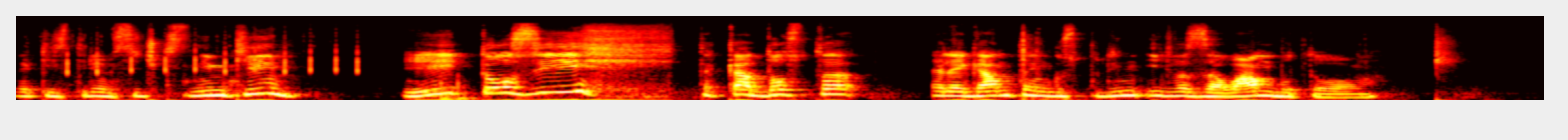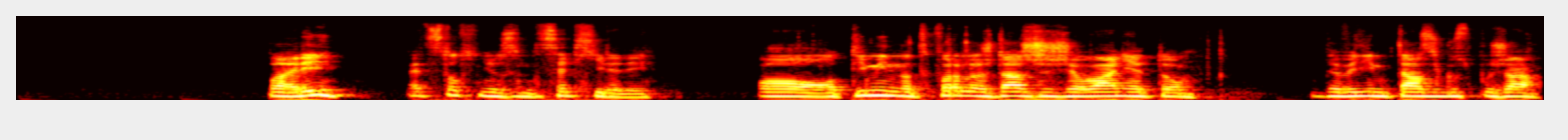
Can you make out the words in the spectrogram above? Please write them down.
Нека изтрием всички снимки. И този така доста елегантен господин идва за ламбото. Пари. 580 хиляди. О, ти ми надхвърляш даже желанието да видим тази госпожа.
